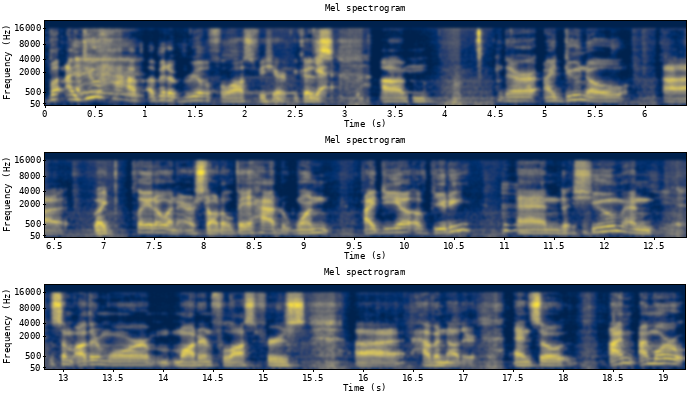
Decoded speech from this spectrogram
But I do have a bit of real philosophy here because Yeah. um, there I do know uh, like Plato and Aristotle, they had one idea of beauty, and Hume and some other more modern philosophers uh, have another. And so I'm I'm more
